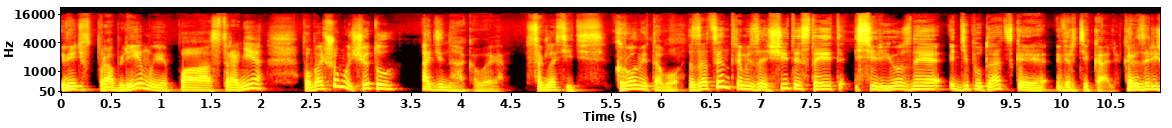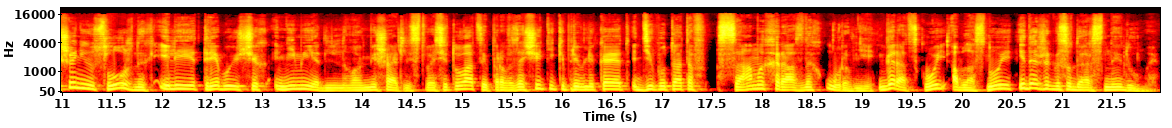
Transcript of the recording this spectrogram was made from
Ведь проблемы по стране по большому счету одинаковые. Согласитесь. Кроме того, за центрами защиты стоит серьезная депутатская вертикаль. К разрешению сложных или требующих немедленного вмешательства ситуаций правозащитники привлекают депутатов самых разных уровней – городской, областной и даже Государственной Думы.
